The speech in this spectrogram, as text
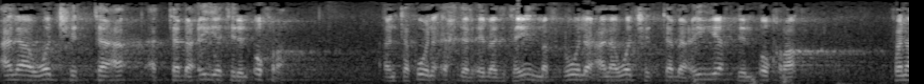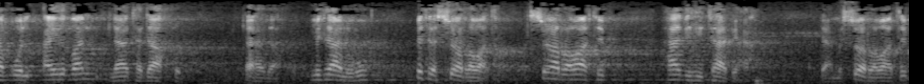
على وجه التبعية للأخرى. أن تكون إحدى العبادتين مفعولة على وجه التبعية للأخرى. فنقول أيضا لا تداخل لا تداخل. مثاله مثل السنن الرواتب. السنن الرواتب هذه تابعة. يعني السنن الرواتب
